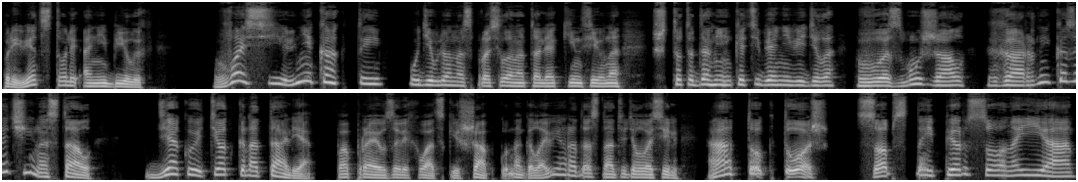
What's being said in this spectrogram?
Приветствовали они билых. «Василь, не как ты!» – удивленно спросила Наталья Акинфеевна. «Что-то давненько тебя не видела. Возмужал. Гарный казачина стал!» «Дякую, тетка Наталья!» Поправив залихватски шапку на голове, радостно ответил Василь. «А то кто ж? Собственной персоной я!»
